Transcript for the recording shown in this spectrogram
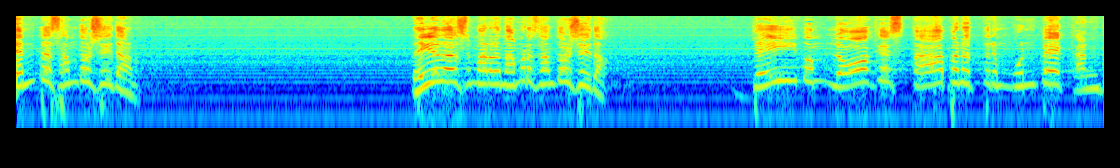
എന്റെ സന്തോഷം ഇതാണ്. ദൈവദാസന്മാരെ നമ്മുടെ സന്തോഷം ഇതാ. ദൈവം ലോക സ്ഥാപനത്തിന് മുൻപേ കണ്ട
